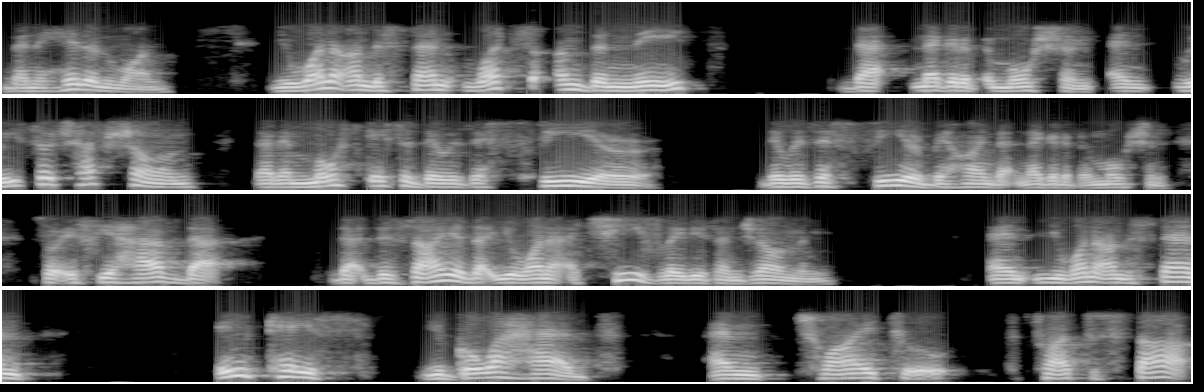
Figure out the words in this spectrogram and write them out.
than a hidden one. You want to understand what's underneath that negative emotion. And research have shown that in most cases, there is a fear. There is a fear behind that negative emotion. So if you have that, that desire that you want to achieve, ladies and gentlemen, and you want to understand, in case you go ahead and try to try to start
